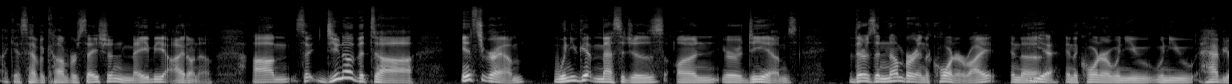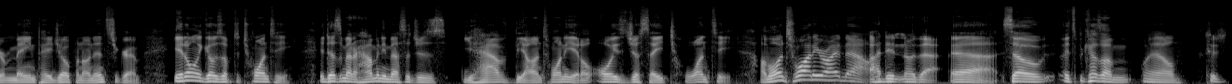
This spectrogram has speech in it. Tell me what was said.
I guess have a conversation. Maybe I don't know. Um, so do you know that uh, Instagram, when you get messages on your DMs, there's a number in the corner, right? In the Yeah. in the corner when you when you have your main page open on Instagram, it only goes up to 20. It doesn't matter how many messages you have beyond 20, it'll always just say 20. I'm on 20 right now. I didn't know that Yeah. So it's because I'm well. because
